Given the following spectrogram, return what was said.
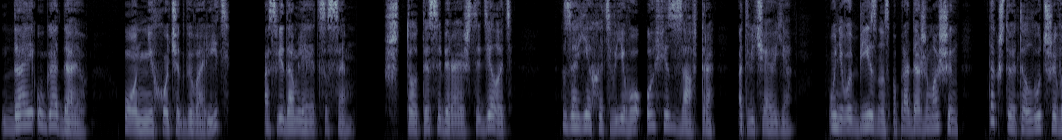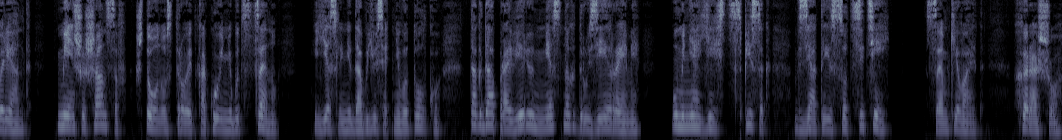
«Дай угадаю. Он не хочет говорить?» — осведомляется Сэм. «Что ты собираешься делать?» «Заехать в его офис завтра», — отвечаю я. «У него бизнес по продаже машин, так что это лучший вариант. Меньше шансов, что он устроит какую-нибудь сцену. Если не добьюсь от него толку, тогда проверю местных друзей Реми. У меня есть список, взятый из соцсетей». Сэм кивает. «Хорошо.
